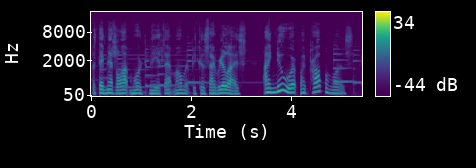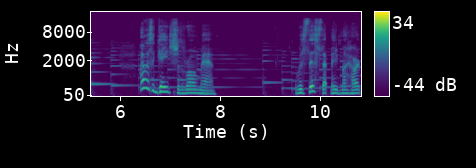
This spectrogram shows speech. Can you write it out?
But they meant a lot more to me at that moment because I realized I knew what my problem was. I was engaged to the wrong man. It was this that made my heart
